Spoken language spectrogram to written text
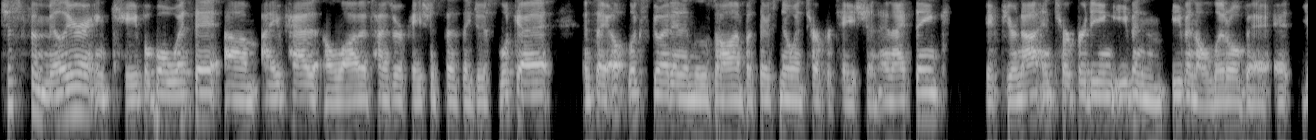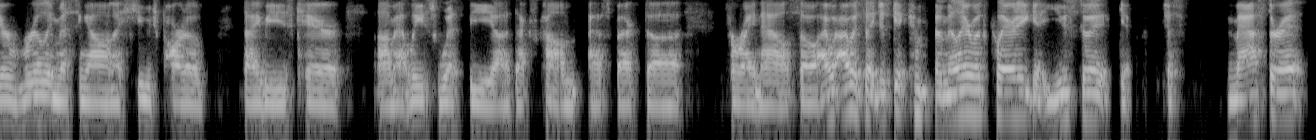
just familiar and capable with it. Um, I've had a lot of times where a patient says they just look at it and say, oh, it looks good, and it moves on, but there's no interpretation. And I think if you're not interpreting even even a little bit, it, you're really missing out on a huge part of diabetes care, um, at least with the uh, Dexcom aspect uh, for right now. So I, I, would say just get familiar with Clarity, get used to it, get just master it,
